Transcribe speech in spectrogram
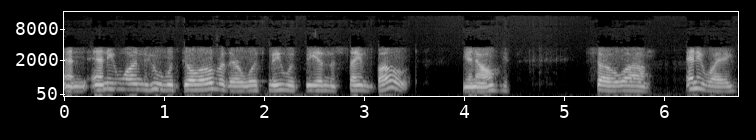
And anyone who would go over there with me would be in the same boat, you know? So, uh, anyway,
